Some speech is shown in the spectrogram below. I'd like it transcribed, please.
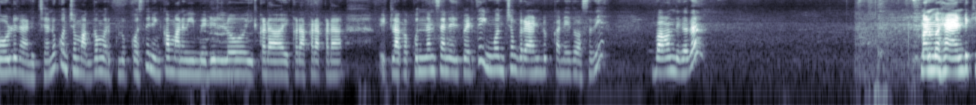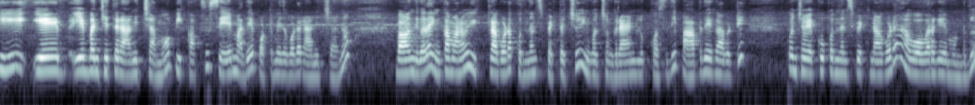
గోల్డ్ రానిచ్చాను కొంచెం మగ్గం వర్క్ లుక్ వస్తుంది. ఇంకా మనం ఈ మిడిల్లో ఇక్కడ ఇక్కడ అక్కడక్కడ ఇట్లాగ కుందన్స్ అనేది పెడితే ఇంకొంచెం గ్రాండ్ లుక్ అనేది వస్తుంది. బాగుంది కదా? మనము హ్యాండ్కి ఏ ఏ బంచ్ అయితే రానిచ్చామో పీకాక్స్ సేమ్ అదే పొట్ట మీద కూడా రానిచ్చాను. బాగుంది కదా. ఇంకా మనం ఇట్లా కూడా కుందన్స్ పెట్టచ్చు. ఇంకొంచెం గ్రాండ్ లుక్ వస్తుంది. పాపదే కాబట్టి కొంచెం ఎక్కువ కుందన్స్ పెట్టినా కూడా ఓవర్గా ఏమి ఉండదు.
